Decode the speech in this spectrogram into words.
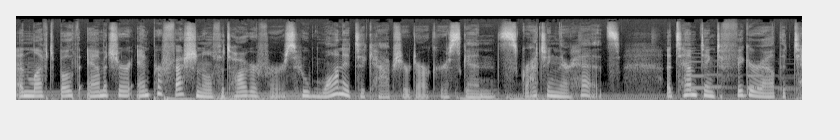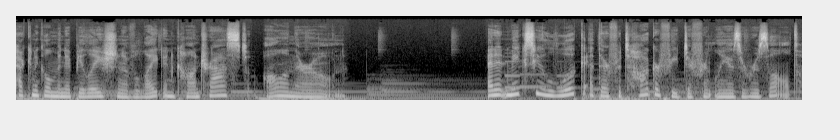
and left both amateur and professional photographers who wanted to capture darker skin scratching their heads, attempting to figure out the technical manipulation of light and contrast all on their own. And it makes you look at their photography differently as a result.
